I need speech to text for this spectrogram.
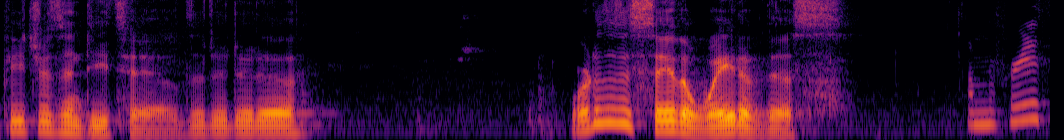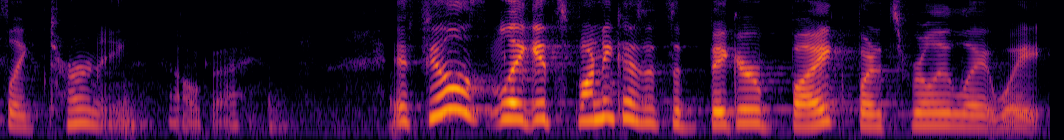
Features and detail. Da-da-da-da. Where does it say the weight of this? I'm afraid it's like turning. Okay. It feels like it's funny because it's a bigger bike, but it's really lightweight.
